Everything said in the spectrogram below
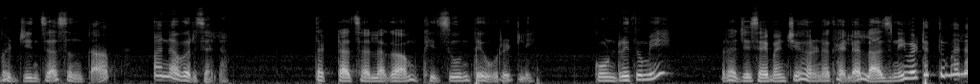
भटजींचा संताप अनावर झाला. तट्टाचा लगाम खिचून ते ओरडले कोण रे तुम्ही? राजेसाहेबांची हरणं खायला लाज नाही वाटत तुम्हाला?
